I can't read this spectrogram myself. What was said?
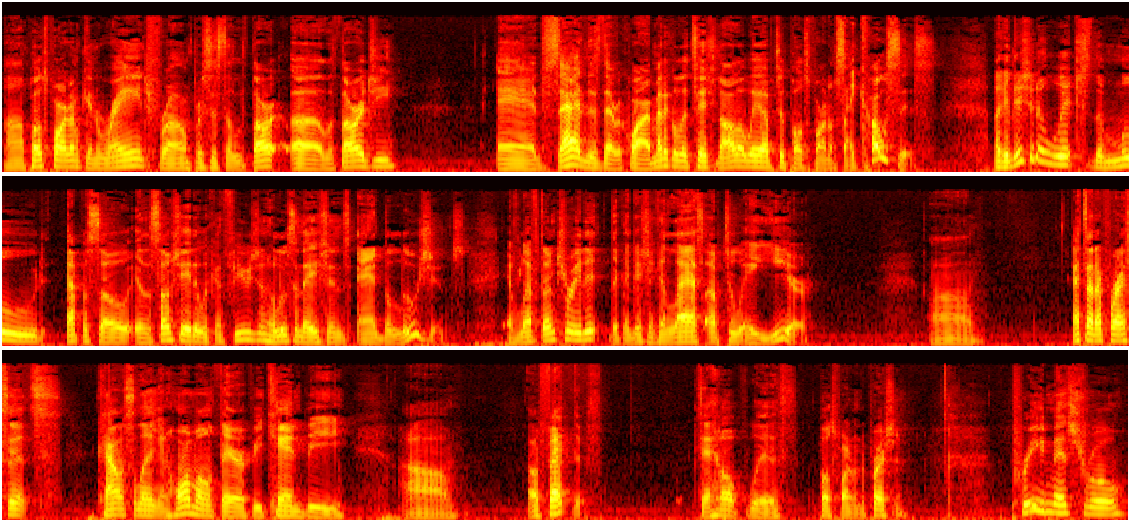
Uh, postpartum can range from persistent lethar- uh, lethargy and sadness that require medical attention all the way up to postpartum psychosis, a condition in which the mood episode is associated with confusion, hallucinations, and delusions. If left untreated, the condition can last up to a year. Um, antidepressants, counseling, and hormone therapy can be um, effective to help with postpartum depression. Premenstrual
